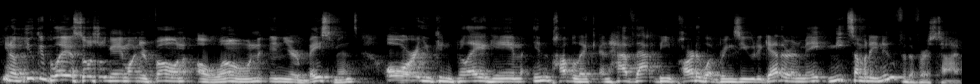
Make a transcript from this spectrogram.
You know, you can play a social game on your phone alone in your basement, or you can play a game in public and have that be part of what brings you together and meet somebody new for the first time.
